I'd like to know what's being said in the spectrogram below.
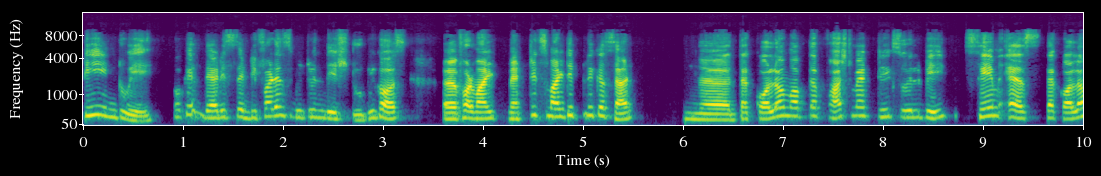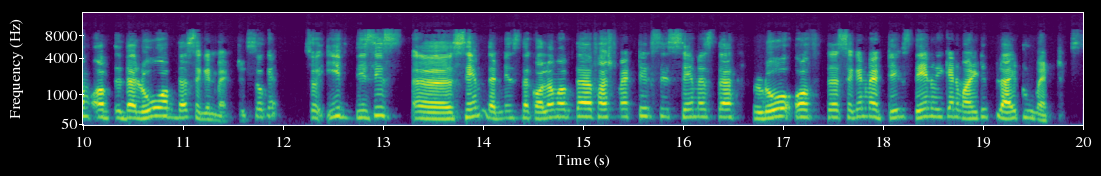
into A. Okay. There is a difference between these two because uh, for matrix multiplication, uh, the column of the first matrix will be same as the column of the, the row of the second matrix. Okay. So if this is uh, same, that means the column of the first matrix is same as the row of the second matrix, then we can multiply two matrices.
